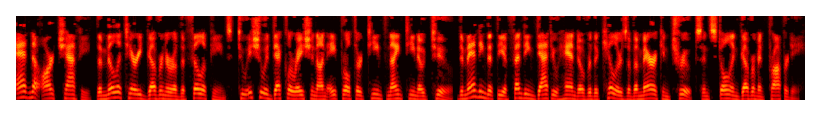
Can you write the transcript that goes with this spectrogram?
Adna R. Chaffee, the military governor of the Philippines, to issue a declaration on April 13, 1902, demanding that the offending Datu hand over the killers of American troops and stolen government property.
